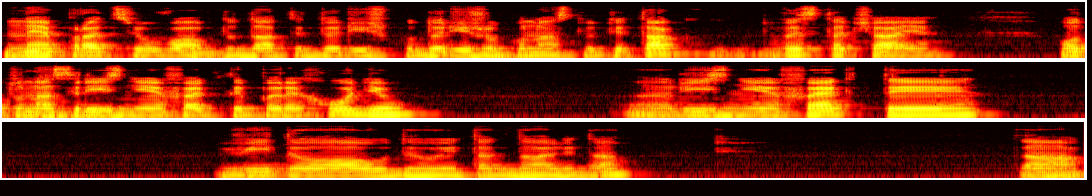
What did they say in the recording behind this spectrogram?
не працював. Додати доріжку. Доріжок у нас тут і так вистачає. От у нас різні ефекти переходів, е, різні ефекти, відео, аудіо і так далі, да? Так.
